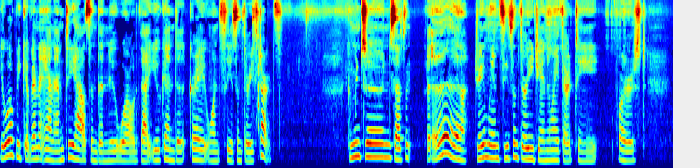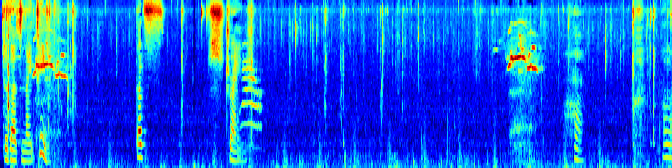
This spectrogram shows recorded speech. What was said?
You will be given an empty house in the new world that you can decorate once season 3 starts. Coming soon, seven, uh, Dreamland season 3, January 13th, 2019. That's strange. Huh.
